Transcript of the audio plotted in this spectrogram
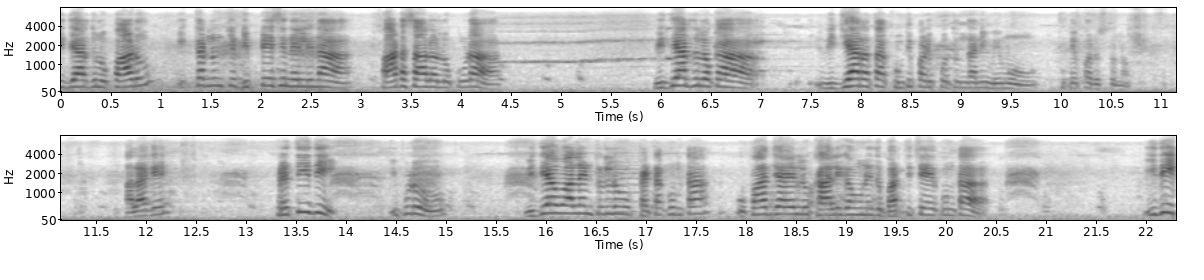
విద్యార్థులు పాడు. ఇక్కడ నుంచి డిప్టేషన్ వెళ్ళిన పాఠశాలలు కూడా విద్యార్థుల యొక్క విద్యారత కుంటిపడిపోతుందని మేము తెలియపరుస్తున్నాం. అలాగే ప్రతిదీ ఇప్పుడు విద్యా వాలంటీర్లు పెట్టకుండా ఉపాధ్యాయులు ఖాళీగా ఉన్నది భర్తీ చేయకుండా ఇది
